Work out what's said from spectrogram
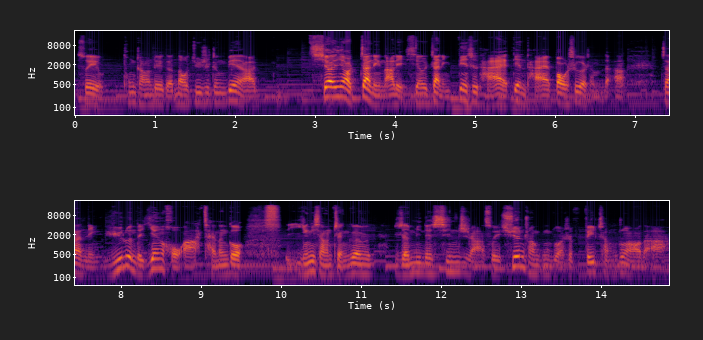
所以通常这个闹军事政变啊，先要占领哪里？先要占领电视台、电台、报社什么的啊，占领舆论的咽喉啊，才能够影响整个人民的心智啊。所以宣传工作是非常重要的啊。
